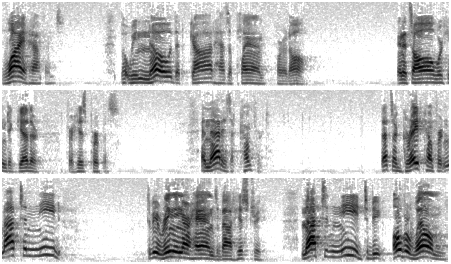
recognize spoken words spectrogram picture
why it happens. But we know that God has a plan for it all. And it's all working together for His purpose. And that is a comfort. That's a great comfort. Not to need to be wringing our hands about history. Not to need to be overwhelmed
